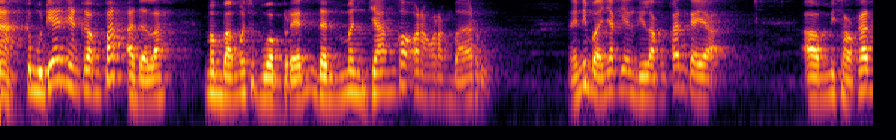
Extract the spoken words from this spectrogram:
Nah kemudian yang keempat adalah membangun sebuah brand dan menjangkau orang-orang baru. Nah ini banyak yang dilakukan kayak um, misalkan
